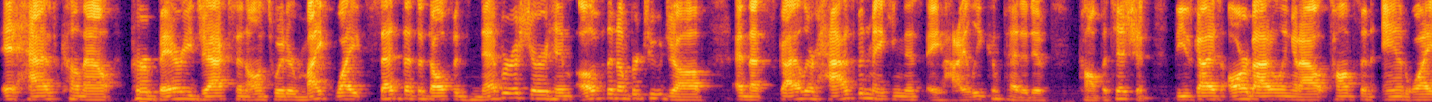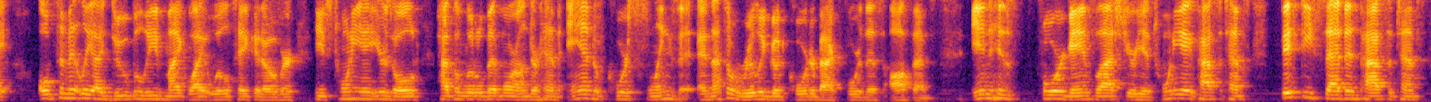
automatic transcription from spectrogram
It has come out per Barry Jackson on Twitter. Mike White said that the Dolphins never assured him of the number two job and that Skylar has been making this a highly competitive competition. These guys are battling it out, Thompson and White. Ultimately, I do believe Mike White will take it over. He's 28 years old, has a little bit more under him, and of course, slings it. And that's a really good quarterback for this offense. In his four games last year, he had 28 pass attempts, 57 pass attempts,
